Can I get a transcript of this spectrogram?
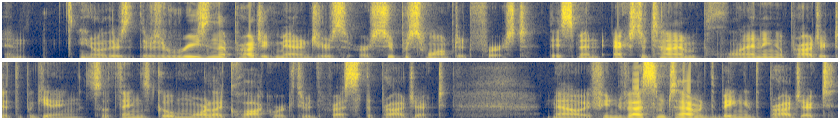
And you know, there's there's a reason that project managers are super swamped at first. They spend extra time planning a project at the beginning, so things go more like clockwork through the rest of the project. Now, if you invest some time at the beginning of the project,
